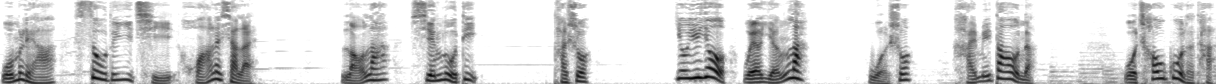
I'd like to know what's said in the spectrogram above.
我们俩嗖的一起滑了下来，劳拉先落地，他说：“哟哟哟，我要赢了！”我说：“还没到呢。”我超过了他，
